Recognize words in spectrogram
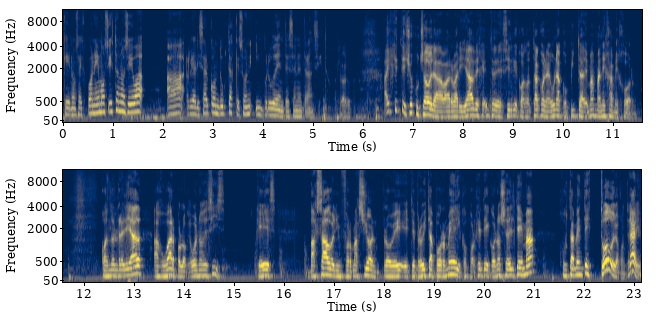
que nos exponemos y esto nos lleva a realizar conductas que son imprudentes en el tránsito. Claro. Hay gente, yo he escuchado la barbaridad de gente decir que cuando está con alguna copita además maneja mejor. Cuando en realidad, a jugar por lo que vos nos decís, que es basado en información prove- este, provista por médicos, por gente que conoce del tema, justamente es todo lo contrario.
